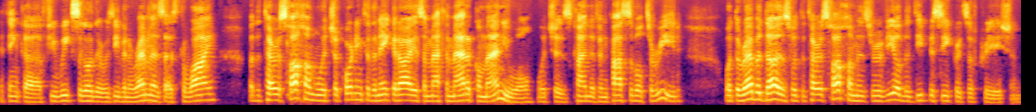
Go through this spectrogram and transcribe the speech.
I think uh, a few weeks ago there was even a remez as to why. But the Toras Chacham, which according to the naked eye is a mathematical manual, which is kind of impossible to read, what the Rebbe does with the Toras Chacham is reveal the deepest secrets of creation.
